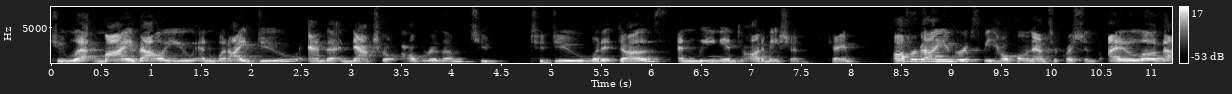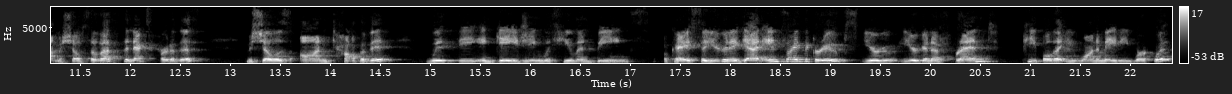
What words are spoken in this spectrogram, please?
to let my value and what I do and the natural algorithm to to do what it does and lean into automation. Okay. Offer value in groups, be helpful and answer questions. I love that, Michelle. So that's the next part of this. Michelle is on top of it with the engaging with human beings. Okay. So you're going to get inside the groups. You're, you're going to friend people that you want to maybe work with.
